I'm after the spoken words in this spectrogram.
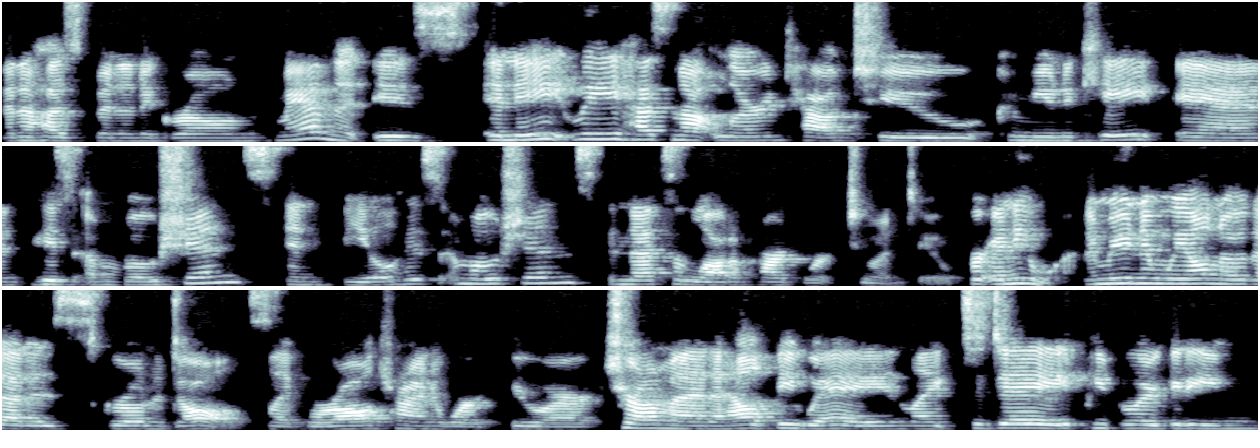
and a husband and a grown man that is innately has not learned how to communicate and his emotions and feel his emotions. And that's a lot of hard work to undo for anyone. I mean, and we all know that as grown adults. Like we're all trying to work through our trauma in a healthy way. And like today, people are getting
